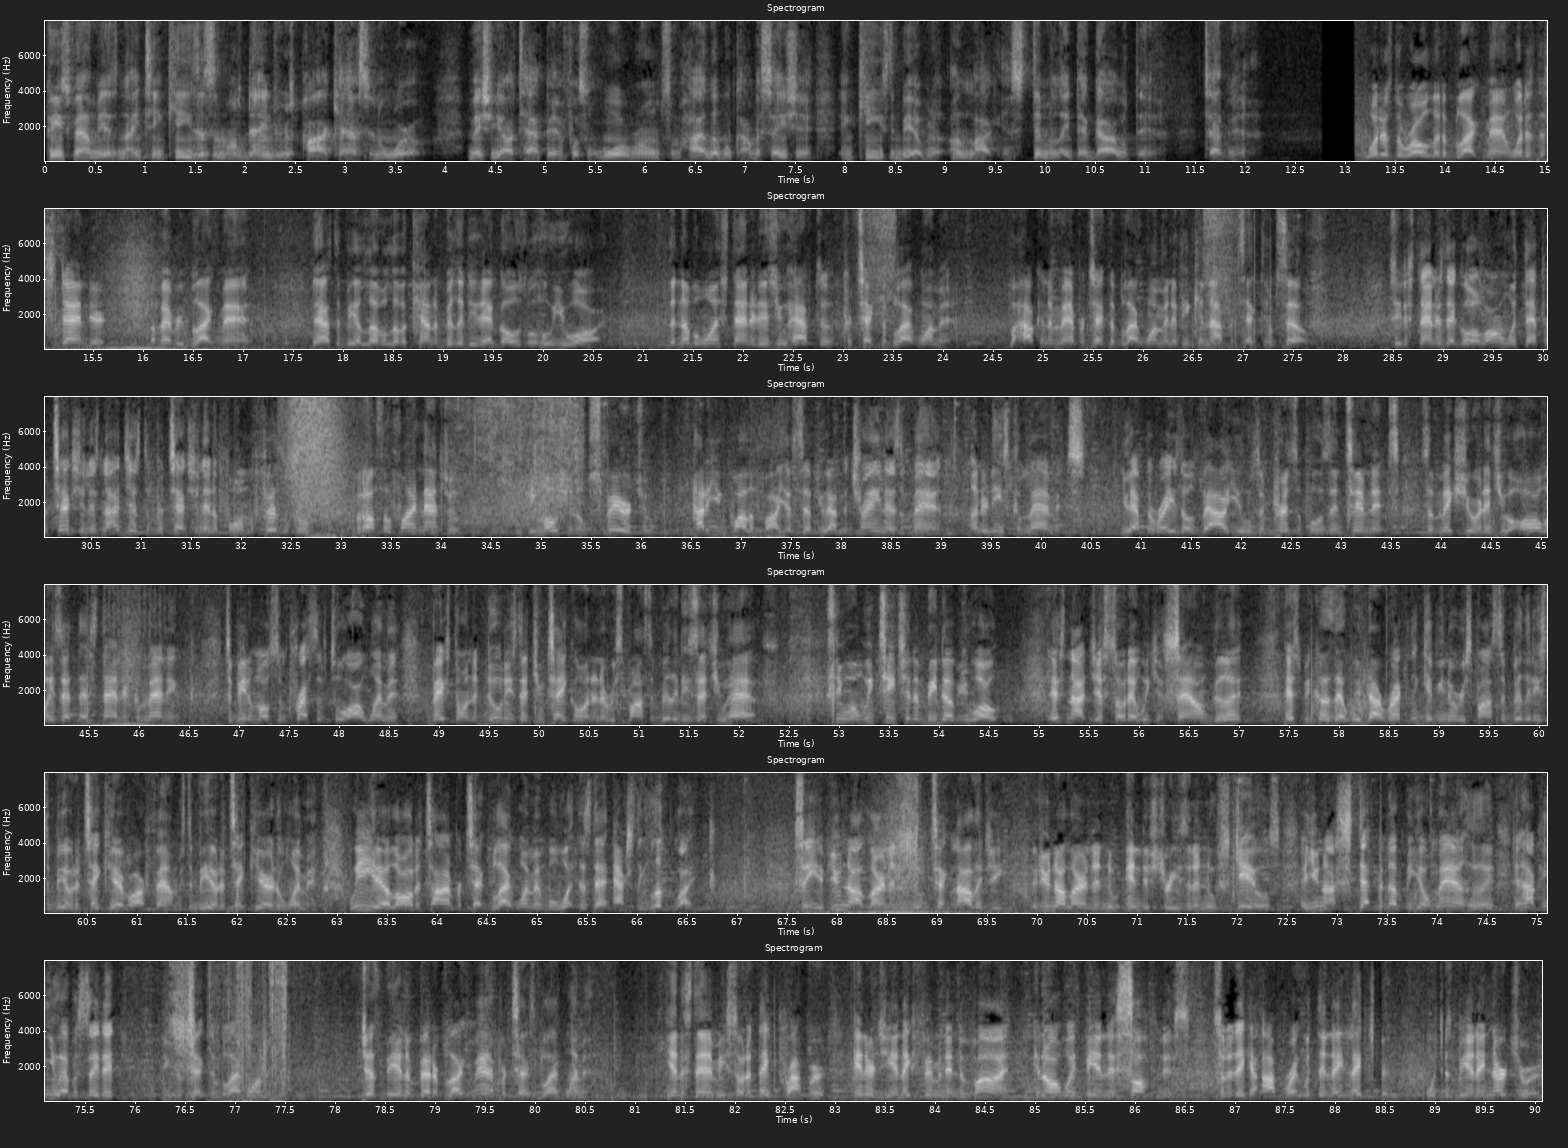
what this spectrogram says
Peace Family is 19 Keys. It's the most dangerous podcast in the world. Make sure y'all tap in for some war room, some high level conversation, and keys to be able to unlock and stimulate that guy within. Tap in. What is the role of the black man? What is the standard of every black man? There has to be a level of accountability that goes with who you are. The number one standard is you have to protect the black woman. But how can a man protect the black woman if he cannot protect himself? See, the standards that go along with that protection is not just the protection in the form of physical, but also financial, emotional, spiritual. How do you qualify yourself? You have to train as a man under these commandments. You have to raise those values and principles and tenets to make sure that you are always at that standard commanding to be the most impressive to our women based on the duties that you take on and the responsibilities that you have. See, when we teach in the BWO, it's not just so that we can sound good. It's because that we're directly giving the responsibilities to be able to take care of our families, to be able to take care of the women. We yell all the time, protect black women, but what does that actually look like? See, if you're not learning the new technology, if you're not learning the new industries and the new skills, and you're not stepping up in your manhood, then how can you ever say that you're protecting black women? Just being a better black man protects black women. You understand me? So that they proper energy and they feminine divine can always be in this softness, so that they can operate within their nature, which is being a nurturer.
